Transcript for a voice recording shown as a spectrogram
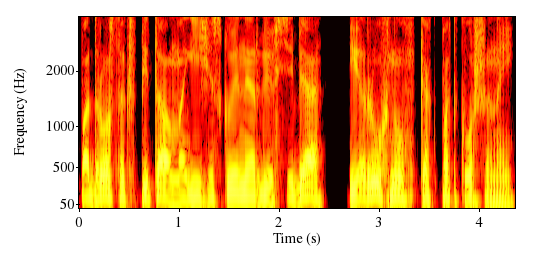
Подросток впитал магическую энергию в себя и рухнул, как подкошенный.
